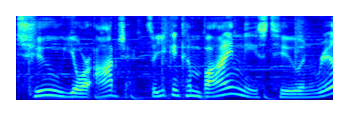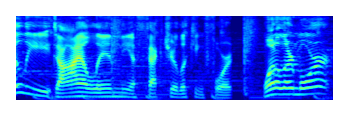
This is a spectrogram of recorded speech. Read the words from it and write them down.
to your object. So you can combine these two and really dial in the effect you're looking for. Want to learn more?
